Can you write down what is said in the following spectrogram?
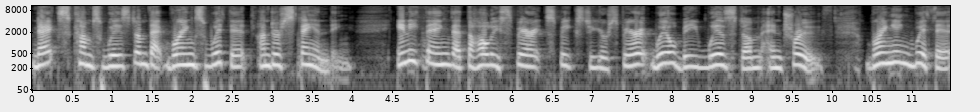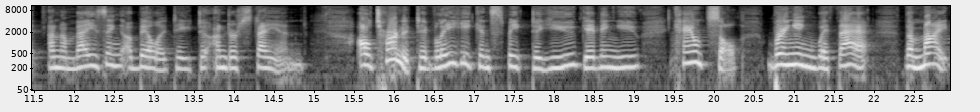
Next comes wisdom that brings with it understanding. Anything that the Holy Spirit speaks to your spirit will be wisdom and truth, bringing with it an amazing ability to understand. Alternatively, he can speak to you, giving you counsel, bringing with that the might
